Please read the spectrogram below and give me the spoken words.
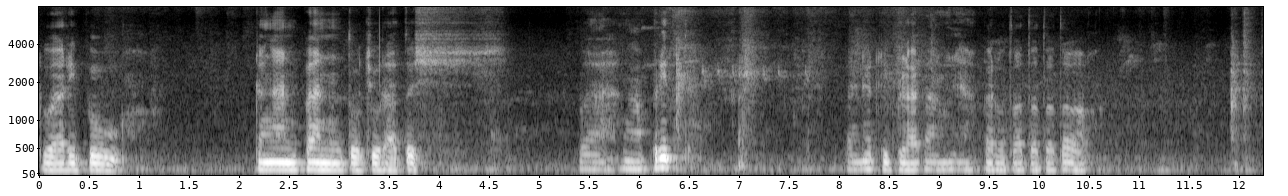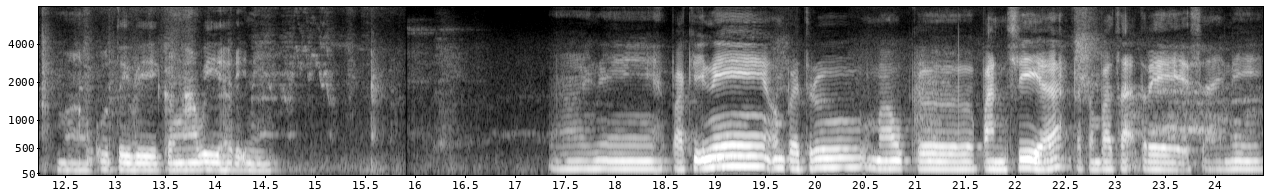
2000 dengan ban 700 wah ngabrit. Banner di belakangnya baru toto toto mau OTW ke Ngawi hari ini. Nah ini pagi ini Om Badru mau ke Pansi ya ke tempat Cak Tris. Nah ini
